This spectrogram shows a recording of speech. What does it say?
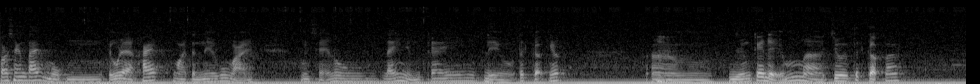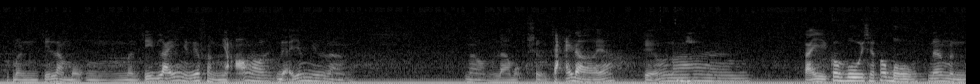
có sáng tác một chủ đề khác ngoài tình yêu cũng vậy Vinh sẽ luôn lấy những cái điều tích cực nhất. Ờ, những cái điểm mà chưa tích cực á mình chỉ là một mình chỉ lấy những cái phần nhỏ thôi để giống như là là, là một sự trải đời á. Kiểu nó tại vì có vui sẽ có buồn nên mình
